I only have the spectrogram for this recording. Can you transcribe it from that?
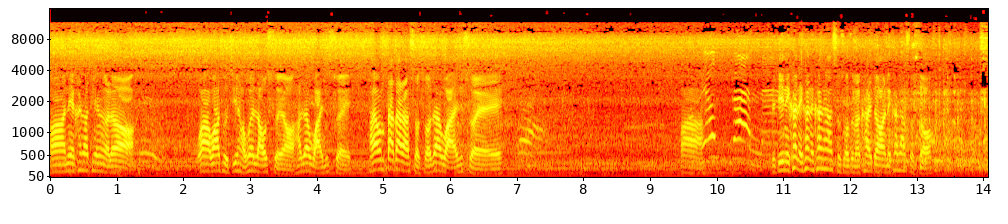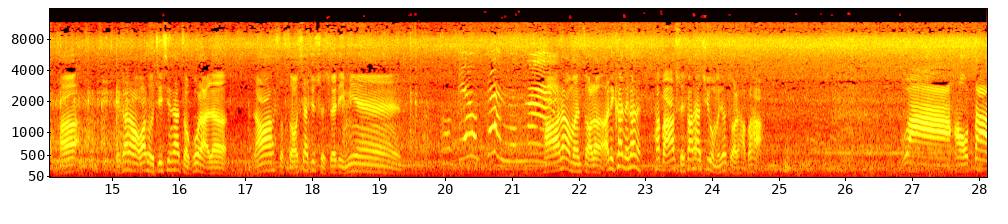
嗯。啊，你也看到天鹅了哦。嗯。哇，挖土机好会捞水哦，它在玩水，它用大大的手手在玩水。哇。弟弟，你看，你看，你看它手手怎么开的哦？你看它手手。好，你看到挖土机现在走过来了，然后手手下去水水里面。我不要干了嘛。好，那我们走了啊！你看，你看，它把他水放下去，我们就走了，好不好？哇，好大哦！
